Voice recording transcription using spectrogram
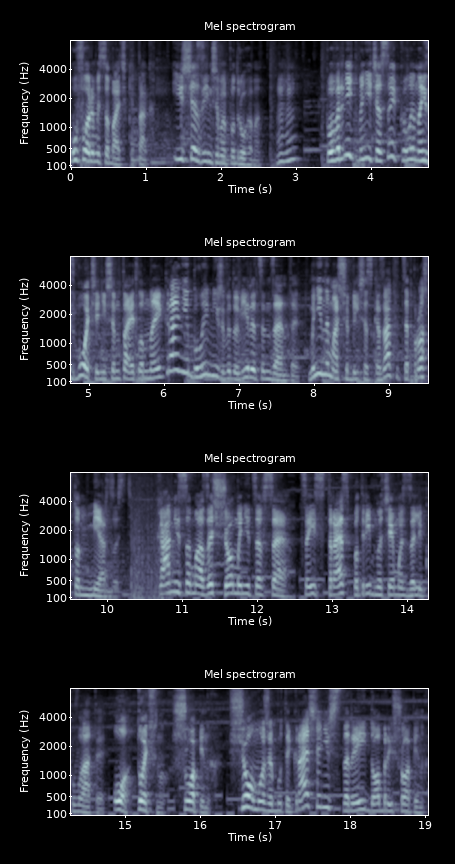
У формі собачки, так. І ще з іншими подругами. Угу. Поверніть мені часи, коли найзбоченішим тайтлом на екрані були міжвидові рецензенти. Мені нема що більше сказати, це просто мерзость. Камі сама, за що мені це все? Цей стрес потрібно чимось залікувати. О, точно, шопінг. Що може бути краще, ніж старий добрий шопінг?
